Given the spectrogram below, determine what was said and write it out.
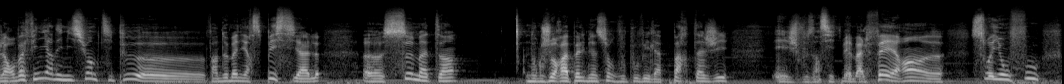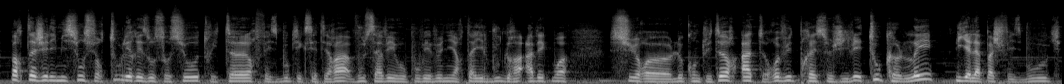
Alors on va finir l'émission un petit peu, euh, enfin de manière spéciale, euh, ce matin. Donc je rappelle bien sûr que vous pouvez la partager et je vous incite même à le faire. hein, euh, soyons fous, partagez l'émission sur tous les réseaux sociaux, Twitter, Facebook, etc. Vous savez, vous pouvez venir tailler le bout de gras avec moi sur le compte Twitter, at revue de presse JV, tout collé. Il y a la page Facebook,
